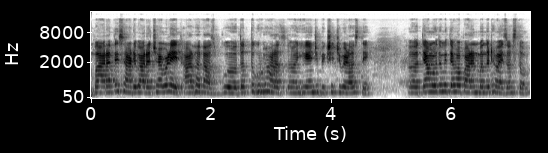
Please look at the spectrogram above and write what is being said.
बारा ते साडेबाराच्या वेळेत अर्धा तास गु दत्तगुरू महाराज हे यांची भिक्षेची वेळ असते. त्यामुळे तुम्ही तेव्हा पारायण बंद ठेवायचं असतं.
